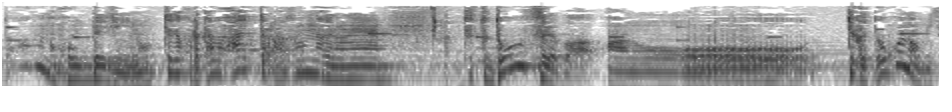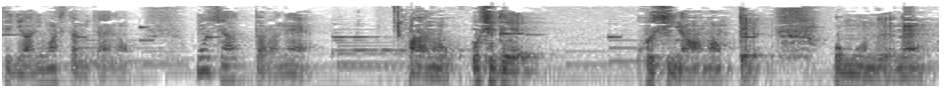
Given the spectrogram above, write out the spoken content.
ダムのホームページに載ってたから多分入ったらはずなんだけどね、ちょっとどうすれば、あのー、てかどこのお店にありましたみたいな、もしあったらね、あの、教えてほしいな、なんて思うんだよね。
